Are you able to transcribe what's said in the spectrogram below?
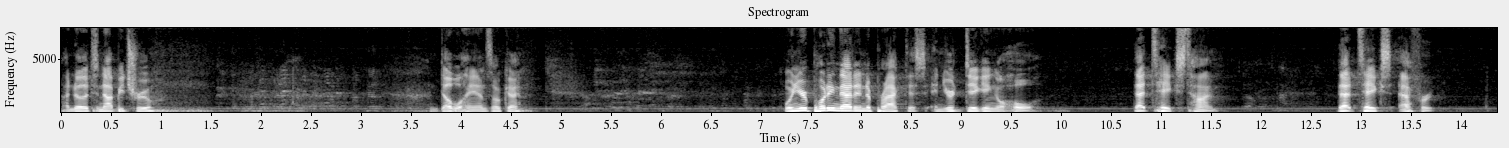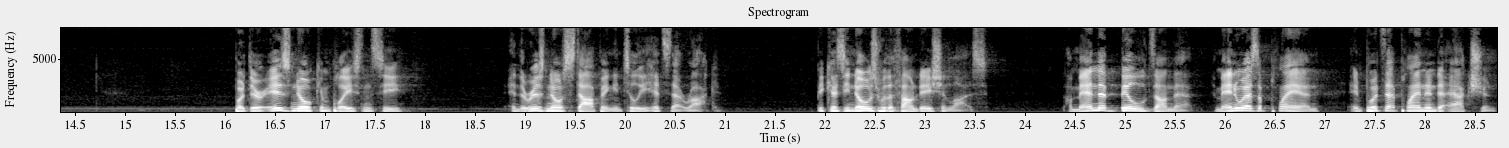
I know that to not be true. Double hands, okay. When you're putting that into practice and you're digging a hole, that takes time. That takes effort. But there is no complacency and there is no stopping until he hits that rock because he knows where the foundation lies. A man that builds on that, a man who has a plan and puts that plan into action,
